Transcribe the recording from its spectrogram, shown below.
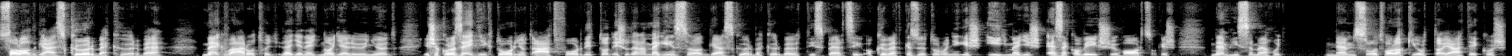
szaladgálsz körbe-körbe, megvárod, hogy legyen egy nagy előnyöd, és akkor az egyik tornyot átfordítod, és utána megint szaladgálsz körbe-körbe 5-10 percig a következő toronyig, és így megy, és ezek a végső harcok, és nem hiszem el, hogy nem szólt valaki ott a játékos,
